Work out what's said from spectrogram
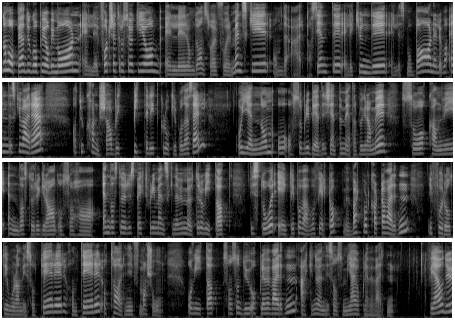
Så nå håper jeg du går på jobb i morgen, eller fortsetter å søke jobb, eller om du har ansvar for mennesker, om det er pasienter eller kunder eller små barn, eller hva enn det skulle være, at du kanskje har blitt bitte litt klokere på deg selv. Og gjennom å også bli bedre kjent med metaprogrammer, så kan vi i enda større grad også ha enda større respekt for de menneskene vi møter, og vite at vi står egentlig på hver vår fjelltopp med hvert vårt kart av verden, i forhold til hvordan vi sorterer, håndterer og tar inn informasjon. Og vite at sånn som du opplever verden, er ikke nødvendig sånn som jeg opplever verden. For jeg og du,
